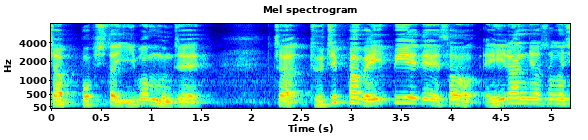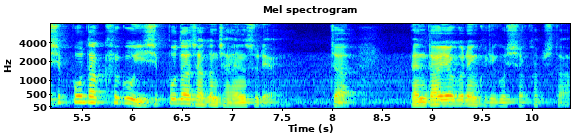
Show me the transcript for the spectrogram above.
자 봅시다. 2번 문제. 자 두 집합 A, B에 대해서 A라는 녀석은 10보다 크고 20보다 작은 자연수래요. 자 벤다이어그램 그리고 시작합시다.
